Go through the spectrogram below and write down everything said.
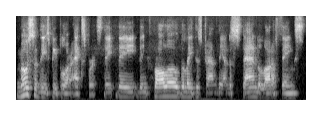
most of these people are experts. They they they follow the latest trends. They understand a lot of things,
